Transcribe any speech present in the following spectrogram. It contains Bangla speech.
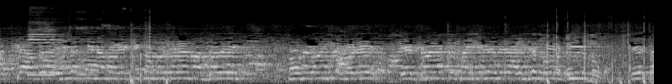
আজকে আমরা অভিযাত্রী নামক একটি সংগঠনের মাধ্যমে এক ধরনের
